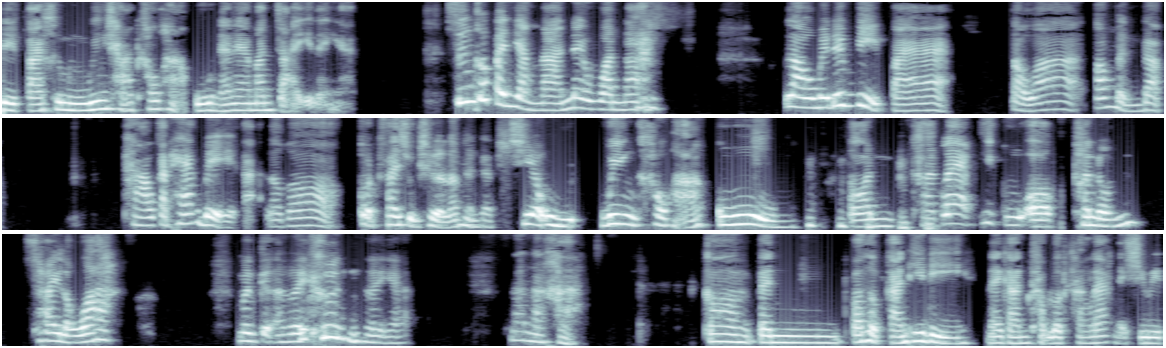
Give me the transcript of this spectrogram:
บีบตายคือมึงวิ่งชาร์จเข้าหากูแน่ๆมั่นใจอะไรเงี้ยซึ่งก็เป็นอย่างนั้นในวันนั้น เราไม่ได้บีบแต่แต่ว่าต้องเหมือนแบบ เท้ากระแทกเบรกอะแล้วก็กดไฟฉุกเฉินแล้วเหมือนแบบเชี่ยอูดวิ่งเข้าหากู ตอนครั้งแรกที่กูออกถนน ใช่แล้วว่า มันเกิดอะไรขึ้นอะไรเงี้ยนั่นแหละค่ะ ก็เป็นประสบการณ์ที่ดีในการขับรถครั้งแรกในชีวิต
